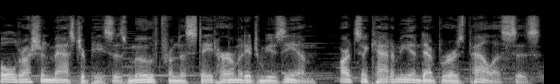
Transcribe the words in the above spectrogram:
old Russian masterpieces moved from the State Hermitage Museum, Arts Academy and Emperor's Palaces.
